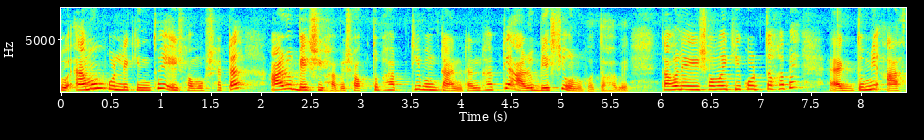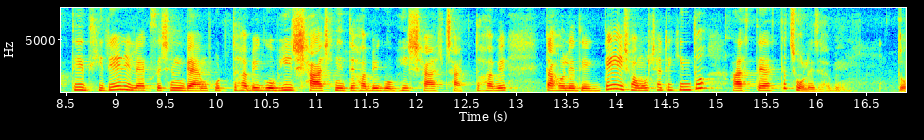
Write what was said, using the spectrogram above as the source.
তো এমন করলে কিন্তু এই সমস্যাটা আরও বেশি হবে। শক্ত ভাবটি এবং টান টান ভাবটি আরও বেশি অনুভূত হবে। তাহলে এই সময় কি করতে হবে? একদমই আস্তে ধীরে রিল্যাক্সেশন ব্যায়াম করতে হবে। গভীর শ্বাস নিতে হবে, গভীর শ্বাস ছাড়তে হবে। তাহলে দেখবে এই সমস্যাটি কিন্তু আস্তে আস্তে চলে যাবে। তো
